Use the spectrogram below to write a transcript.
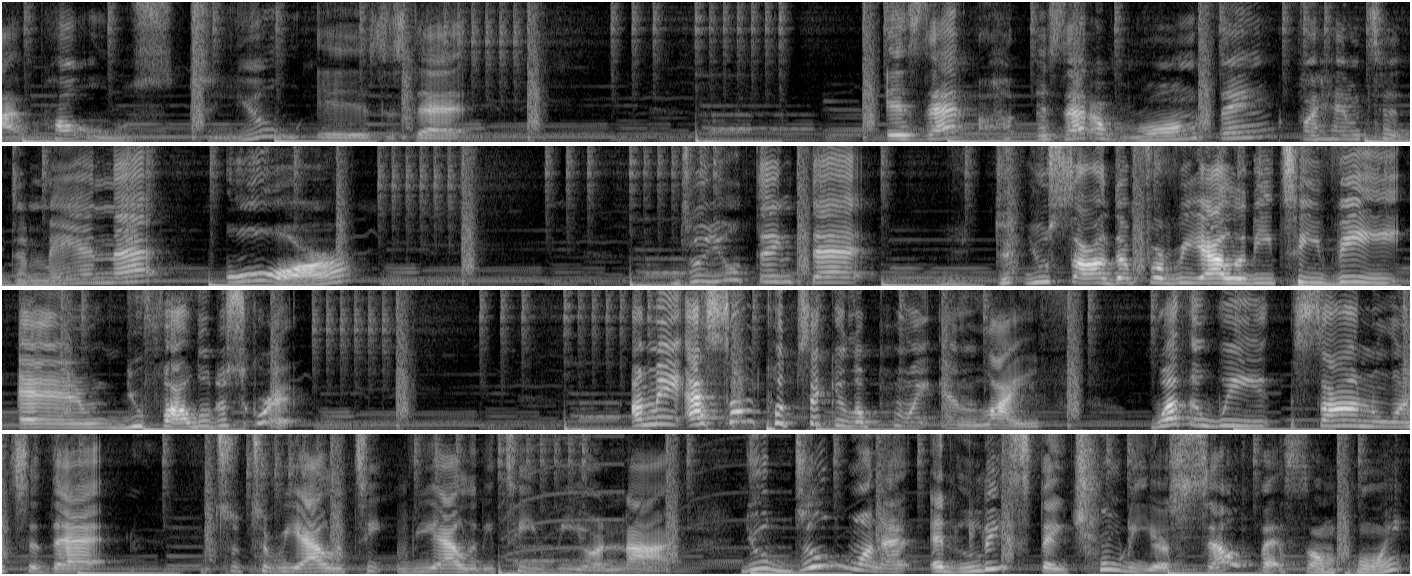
I pose to you is is that is that is that a wrong thing for him to demand that or do you think that you signed up for reality TV and you follow the script? I mean, at some particular point in life, whether we sign on to that to, to reality reality TV or not, you do want to at least stay true to yourself at some point.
